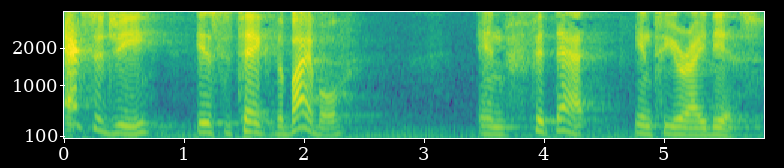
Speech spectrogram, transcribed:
Exege is to take the Bible and fit that into your ideas.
